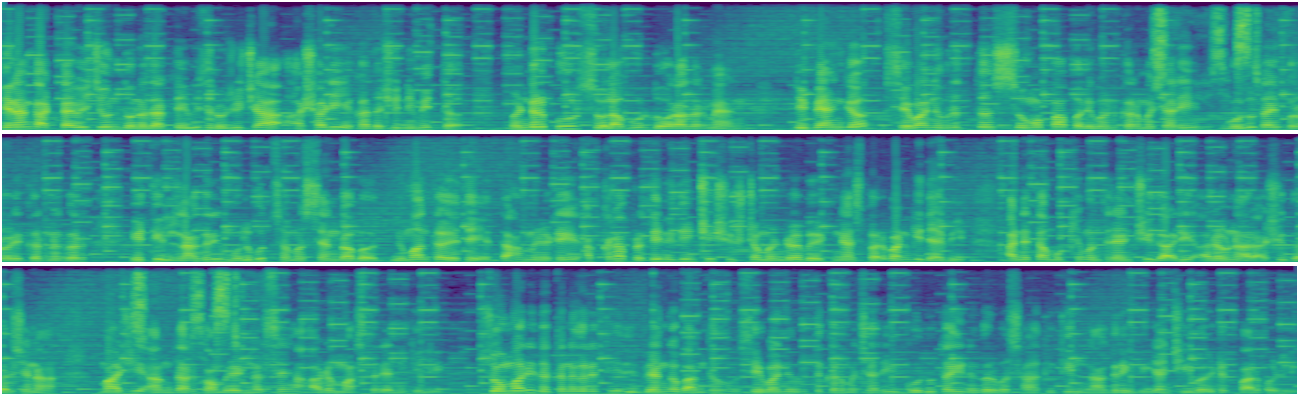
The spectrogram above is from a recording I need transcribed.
दिनांक अठ्ठावीस जून दोन हजार तेवीस रोजीच्या आषाढी एकादशी निमित्त पंढरपूर सोलापूर दौरा दरम्यान दिव्यांग सेवानिवृत्त सोमप्पा परिवहन कर्मचारी गोदुताई परोळेकर नगर येथील नागरी मूलभूत समस्यांबाबत विमानतळ येथे दहा मिनिटे अकरा प्रतिनिधींची शिष्टमंडळ भेटण्यास परवानगी द्यावी अन्यथा मुख्यमंत्र्यांची गाडी अडवणार अशी गर्जना माजी आमदार कॉम्रेड नरसिंह आडम मास्तर यांनी केली. सोमवारी दत्तनगर येथे दिव्यांग बांधव सेवानिवृत्त कर्मचारी गोदुताई नगर वसाहतीतील नागरिक यांची बैठक पार पडली.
